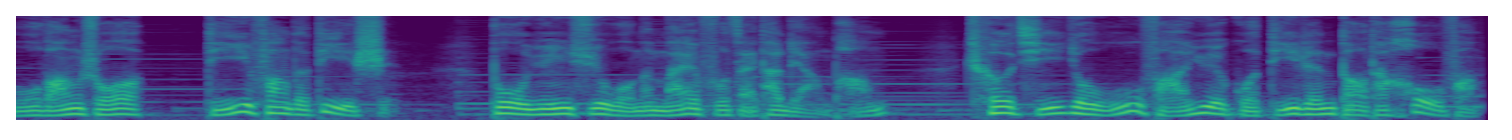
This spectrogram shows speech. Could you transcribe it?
武王说，敌方的地势不允许我们埋伏在他两旁，车骑又无法越过敌人到他后方。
